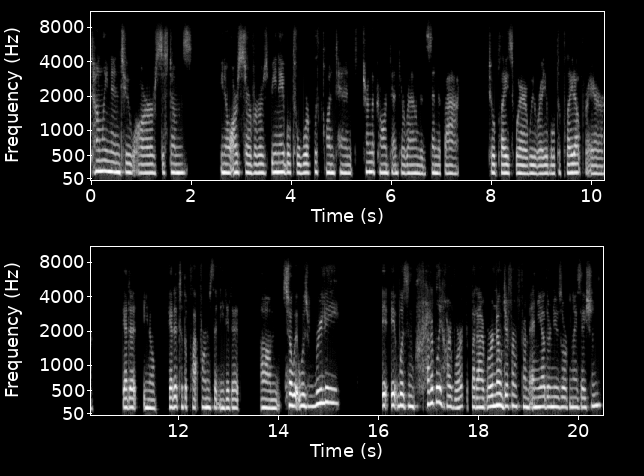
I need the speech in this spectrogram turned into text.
tunneling into our systems, you know, our servers, being able to work with content, turn the content around and send it back to a place where we were able to play it out for air, get it, you know, get it to the platforms that needed it. Um, so it was really, it, it, was incredibly hard work, but I, we're no different from any other news organization.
